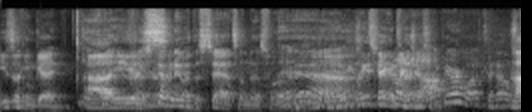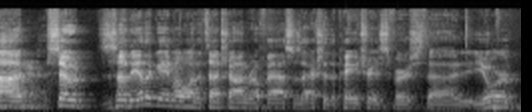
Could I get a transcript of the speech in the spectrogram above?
he's looking good. Uh, he Who's is- coming in with the stats on this one? Yeah. Is he taking my job here? What the hell is Uh, going on? so, so the other game I want to touch on real fast was actually the Patriots versus uh, your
